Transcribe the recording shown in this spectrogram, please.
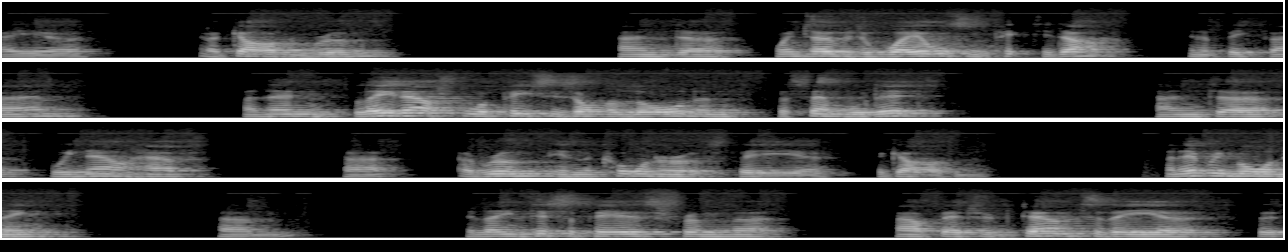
a, uh, a garden room, and uh, went over to Wales and picked it up in a big van, and then laid out all the pieces on the lawn and assembled it. And uh, we now have uh, a room in the corner of the, uh, the garden. And every morning, um, Elaine disappears from uh, our bedroom down to the, uh, the,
